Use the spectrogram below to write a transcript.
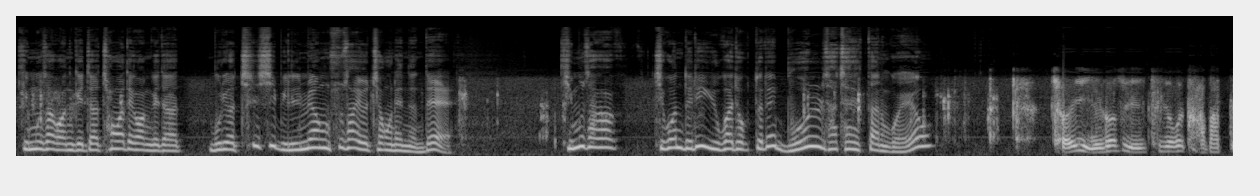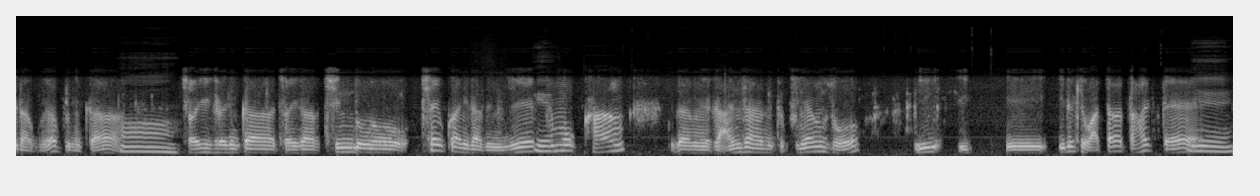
기무사 관계자, 청와대 관계자 무려 71명 수사 요청을 했는데 기무사 직원들이 유가족들의 뭘 사찰했다는 거예요? 저희 일거수일투족을 다 봤더라고요 보니까 어, 저희 그러니까 저희가 진도 체육관이라든지 예. 품목항 그다음에 그 안산 그 분향소 이, 이, 이 이렇게 왔다 갔다 할때 예,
